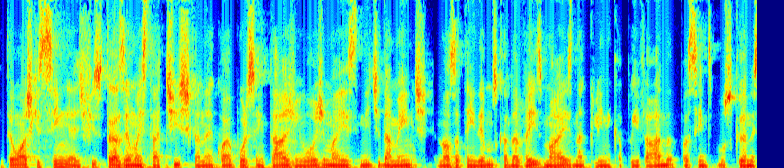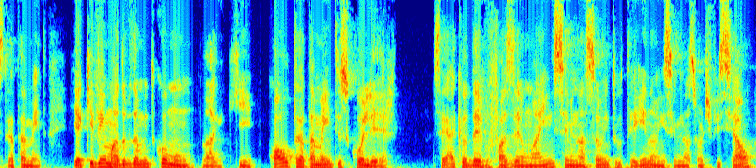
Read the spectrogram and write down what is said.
Então, acho que sim, é difícil trazer uma estatística, né, qual é a porcentagem hoje, mas nitidamente nós atendemos cada vez mais na clínica privada pacientes buscando esse tratamento. E aqui vem uma dúvida muito comum, Lara, que qual tratamento escolher? Será que eu devo fazer uma inseminação intrauterina ou inseminação artificial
